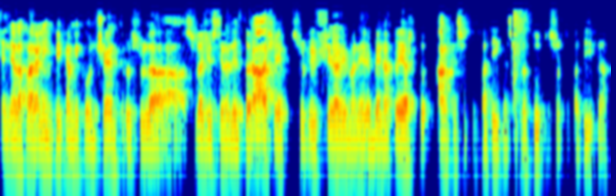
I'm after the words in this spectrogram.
e nella paralimpica mi concentro sulla, sulla gestione del torace, sul riuscire a rimanere ben aperto anche sotto fatica, soprattutto sotto fatica.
